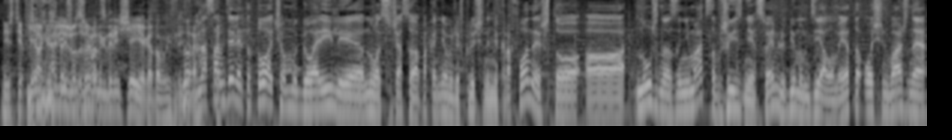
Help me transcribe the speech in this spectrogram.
Если в Я дальше жирных дрищей, я готов их Ну, тренировать. на самом деле это то, о чем мы говорили, ну вот сейчас, а, пока не были включены микрофоны, что э, нужно заниматься в жизни своим любимым делом, и это очень важная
